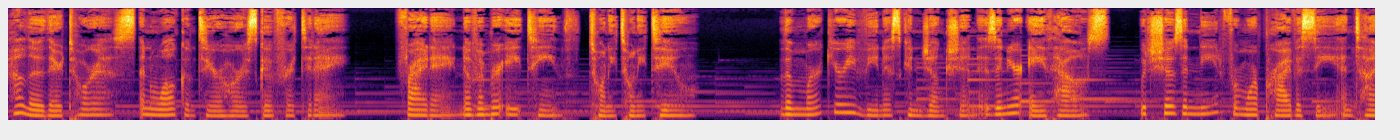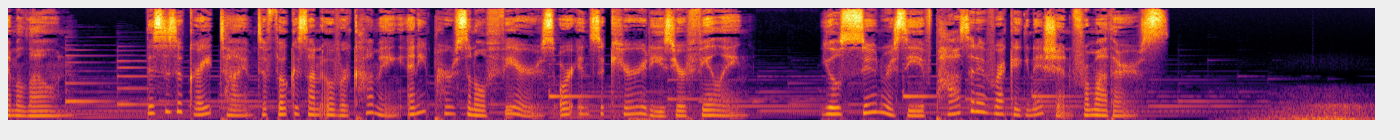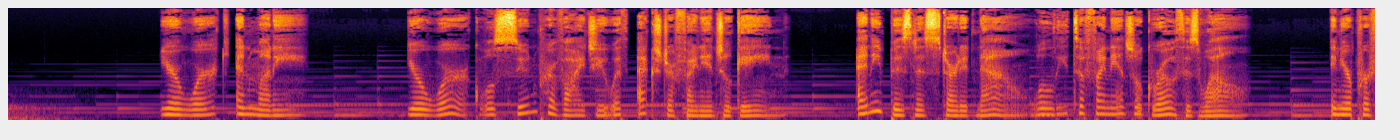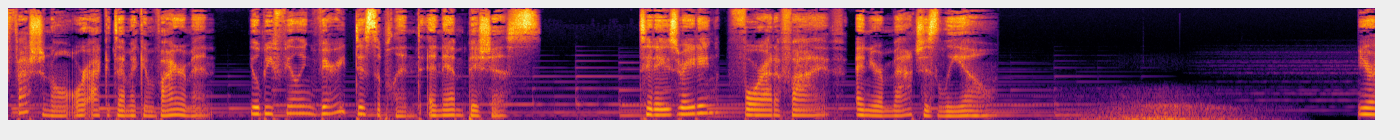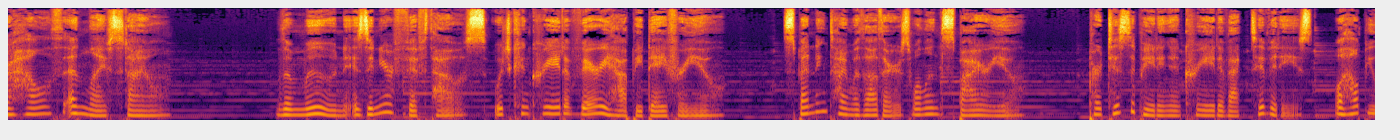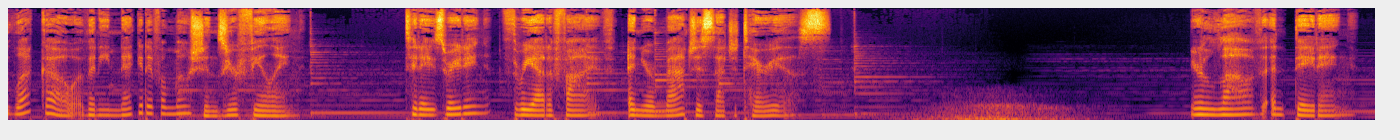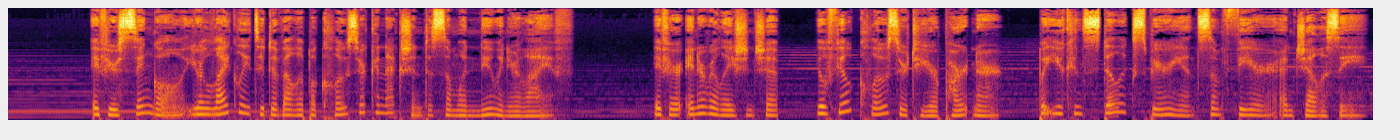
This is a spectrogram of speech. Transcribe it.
Hello there, Taurus, and welcome to your horoscope for today, Friday, November 18th, 2022. The Mercury Venus conjunction is in your eighth house, which shows a need for more privacy and time alone. This is a great time to focus on overcoming any personal fears or insecurities you're feeling. You'll soon receive positive recognition from others. Your work and money. Your work will soon provide you with extra financial gain. Any business started now will lead to financial growth as well. In your professional or academic environment, you'll be feeling very disciplined and ambitious. Today's rating 4 out of 5, and your match is Leo. Your health and lifestyle. The moon is in your fifth house, which can create a very happy day for you. Spending time with others will inspire you. Participating in creative activities will help you let go of any negative emotions you're feeling. Today's rating 3 out of 5, and your match is Sagittarius. Your love and dating. If you're single, you're likely to develop a closer connection to someone new in your life. If you're in a relationship, you'll feel closer to your partner, but you can still experience some fear and jealousy.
